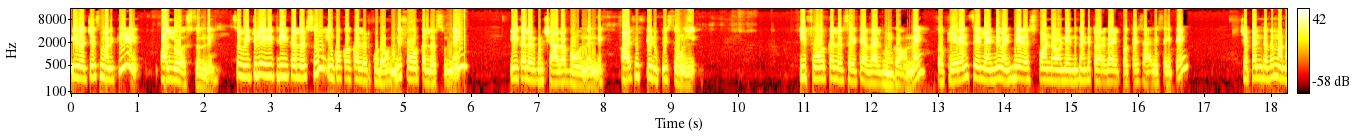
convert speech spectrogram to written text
ఇది వచ్చేసి మనకి పళ్ళు వస్తుంది. సో వీటిలో ఈ త్రీ కలర్స్ ఇంకొక కలర్ కూడా ఉంది. ఫోర్ కలర్స్ ఉన్నాయి. ఈ కలర్ కూడా చాలా బాగుందండి. Five fifty rupees only. ఈ ఫోర్ కలర్స్ అయితే అవైలబుల్గా ఉన్నాయి. సో క్లియరెన్స్ సేల్ అండి. వెంటనే రెస్పాండ్ అవ్వండి. ఎందుకంటే త్వరగా అయిపోతాయి శారీస్ అయితే. చెప్పాను కదా మన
